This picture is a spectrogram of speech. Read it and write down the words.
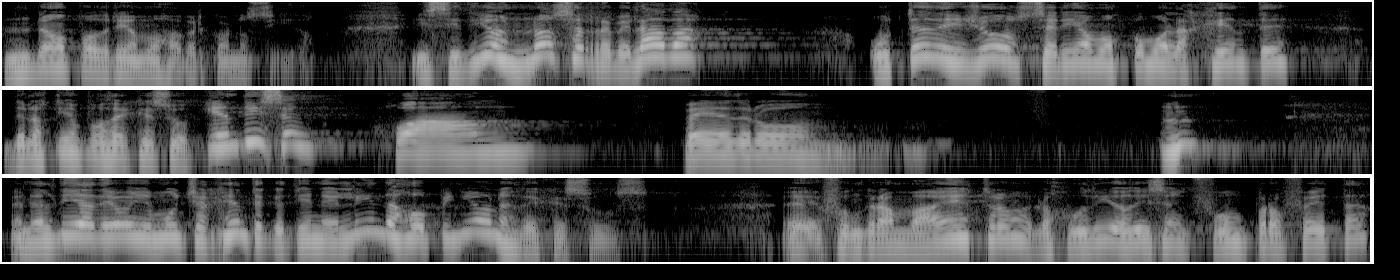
no podríamos haber conocido. Y si Dios no se revelaba, ustedes y yo seríamos como la gente de los tiempos de Jesús. ¿Quién dicen? Juan, Pedro. En el día de hoy hay mucha gente que tiene lindas opiniones de Jesús. Eh, fue un gran maestro, los judíos dicen fue un profeta.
